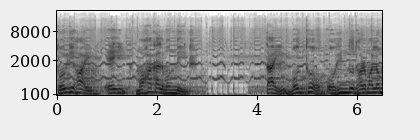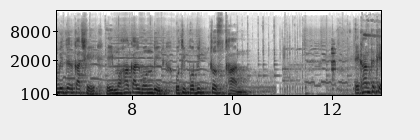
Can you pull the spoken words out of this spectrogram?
তৈরি হয় এই মহাকাল মন্দির। তাই বৌদ্ধ ও হিন্দু ধর্মাবলম্বীদের কাছে এই মহাকাল মন্দির অতি পবিত্র স্থান। এখান থেকে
